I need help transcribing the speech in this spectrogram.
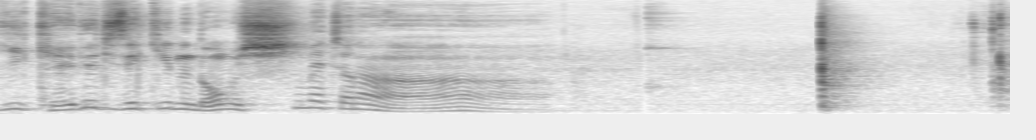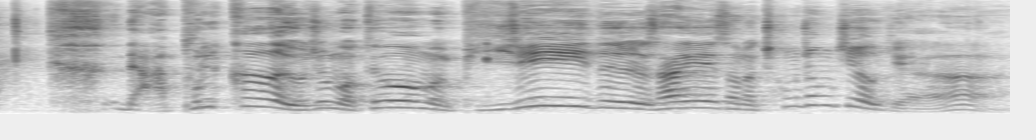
이 개돼지 새끼는 너무 심했잖아. 근데 아프리카가 요즘 어떻게 보면 BJ들 사이에서는 청정 지역이야.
